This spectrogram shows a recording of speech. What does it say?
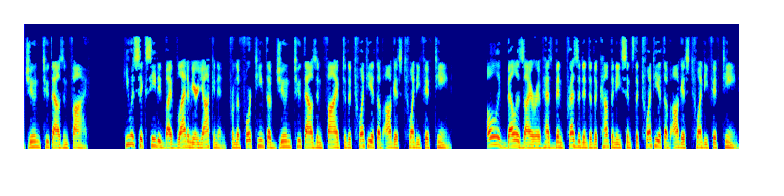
June 2005. He was succeeded by Vladimir Yakunin, from 14 June 2005 to 20 August 2015. Oleg Belozerov has been president of the company since 20 August 2015.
